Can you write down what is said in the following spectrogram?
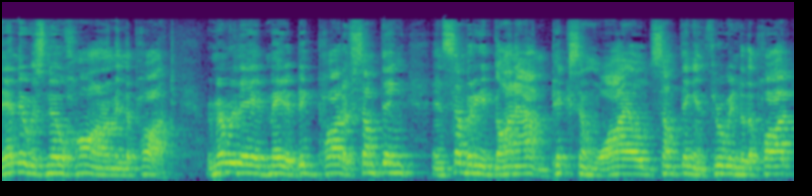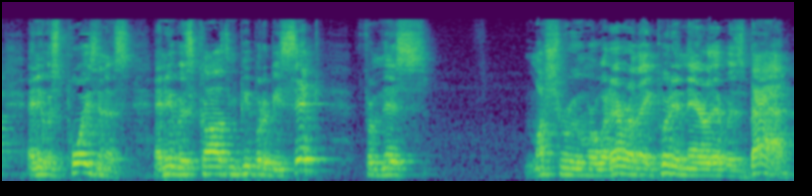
Then there was no harm in the pot. Remember, they had made a big pot of something, and somebody had gone out and picked some wild something and threw into the pot, and it was poisonous, and it was causing people to be sick from this mushroom or whatever they put in there that was bad.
